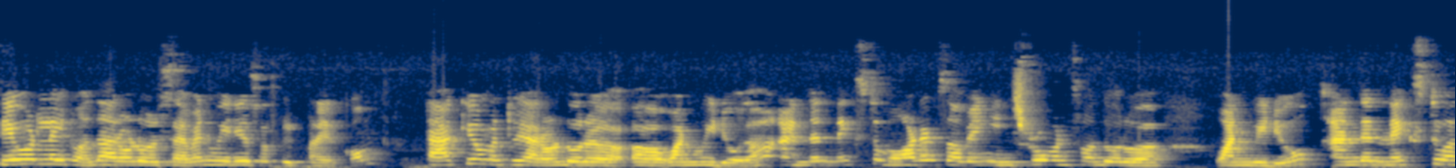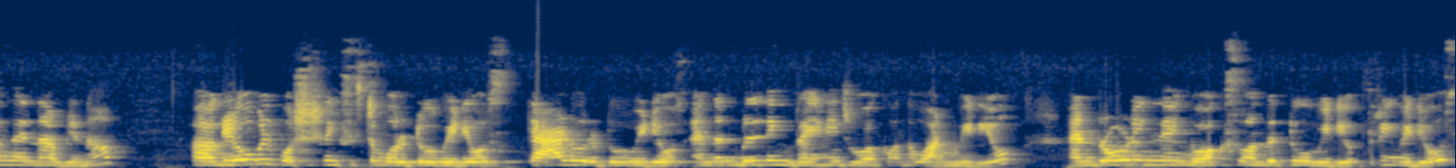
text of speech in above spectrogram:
தியோர்லைட் வந்து அரௌண்ட் ஒரு செவன் வீடியோஸாக ஸ்ப்ளிட் பண்ணியிருக்கோம். டாக்கியோமெட்ரி அரௌண்ட் ஒரு ஒன் வீடியோ தான். And then next modern surveying instruments வந்து ஒரு one video and then next வந்து என்ன அப்படின்னா குளோபல் பொசிஷனிங் சிஸ்டம் ஒரு டூ வீடியோஸ் கேட் ஒரு two videos and then building drainage work வந்து one video and road engineering works வந்து two video three videos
